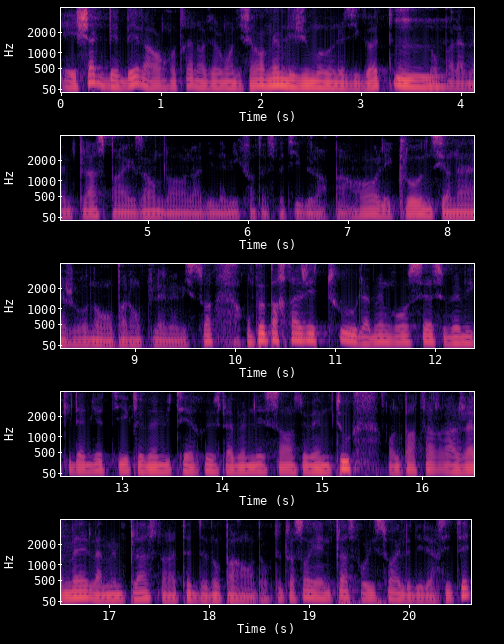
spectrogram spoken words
Et chaque bébé va rencontrer un environnement différent. Même les jumeaux monozygotes hmm. n'ont pas la même place, par exemple, dans la dynamique fantasmatique de leurs parents. Les clones, s'il y en a un jour, n'auront pas non plus la même histoire. On peut partager tout, la même grossesse, le même liquide amniotique, le même utérus, la même naissance, le même tout. On ne partagera jamais la même place dans la tête de nos parents. Donc, de toute façon, il y a une place pour l'histoire et la diversité.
